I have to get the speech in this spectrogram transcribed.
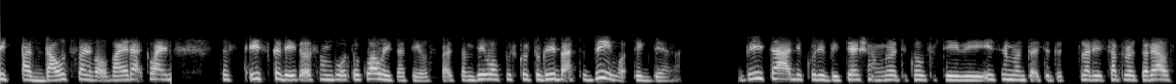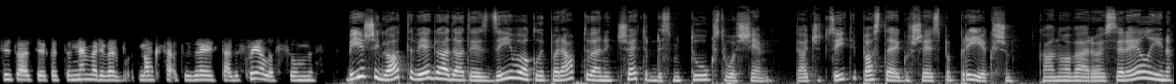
tikpat daudz vai vēl vairāk, lai tas izskatītos un būtu kvalitatīvs pēc tam dzīvoklis, kur tu gribētu dzīvot ikdienā. Bija tādi, kuri bija tiešām ļoti kvalitatīvi izremontēti, bet tu arī saproti par reālu situāciju, ka tu nevari varbūt maksāt uzreiz tādas lielas summas. Bijuši gatavi iegādāties dzīvokli par aptuveni 40 tūkstošiem, taču citi pasteigušies pa priekšu. Kā novērojusi Rēlīna,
